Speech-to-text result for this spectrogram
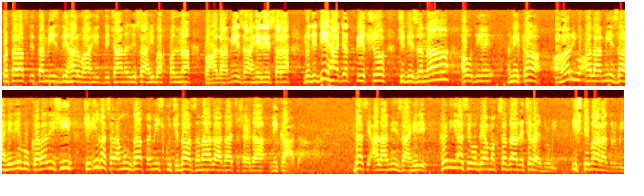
په طرف د تمیز د هر واحد د چا نه د صاحب خپل نه په علامې ظاهرې سره نو د دې حاجت پیښ شو چې د زنا او د نکاح هر یو علامې ظاهرې مقررې شي چې هغه سره مونږ دا تمیز کړو چې دا زنا ده دا څه شی ده نکاح ده داسې علامې ظاهرې کني هسې به بیا مقصد دا ده چې رادرومي اشتباه رادرومي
